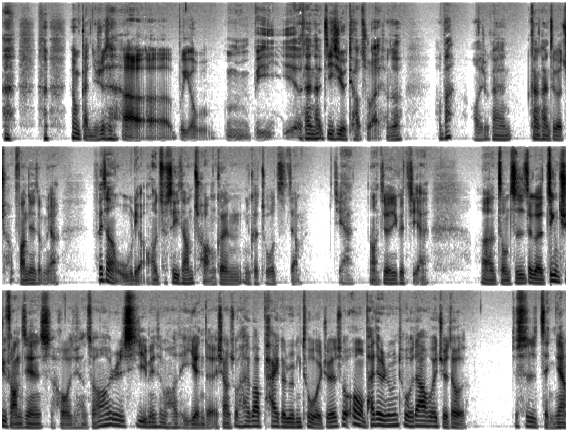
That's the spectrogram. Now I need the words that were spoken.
那种感觉就是呃，不用，嗯，不，但他机器就跳出来，想说好吧，我就看看看这个床房间怎么样，非常无聊，就是一张床跟一个桌子这样结案啊，就是一个结案。呃，总之这个进去房间的时候，就想说哦，日系没什么好体验的，想说还要不要拍个 room tour？我觉得说哦，拍这个 room tour，大家会觉得就是怎样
